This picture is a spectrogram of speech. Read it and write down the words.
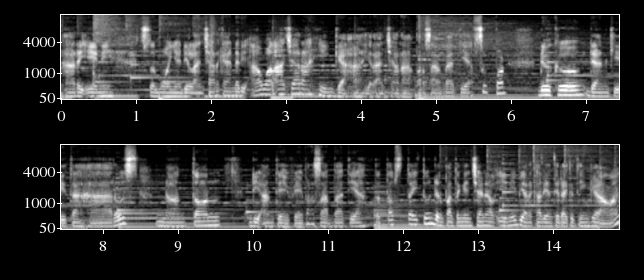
hari ini semuanya dilancarkan dari awal acara hingga akhir acara. Persahabat ya support, dukung dan kita harus nonton di Antv. Persahabat ya tetap stay tune dan pantengin channel ini biar kalian tidak ketinggalan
